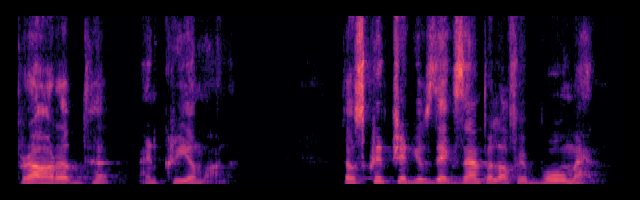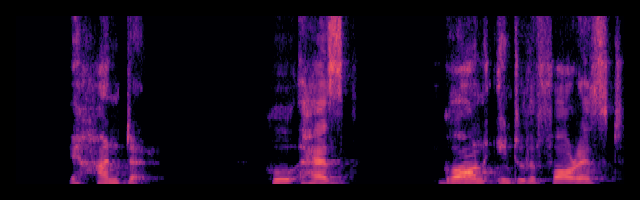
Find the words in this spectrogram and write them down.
prarabdha, and kriyamana. The scripture gives the example of a bowman, a hunter, who has gone into the forest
